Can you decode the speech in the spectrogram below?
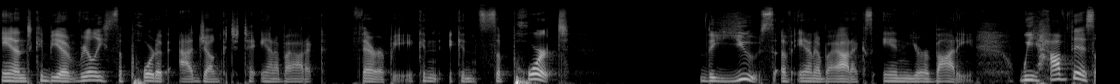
and can be a really supportive adjunct to antibiotic therapy. It can it can support the use of antibiotics in your body. We have this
